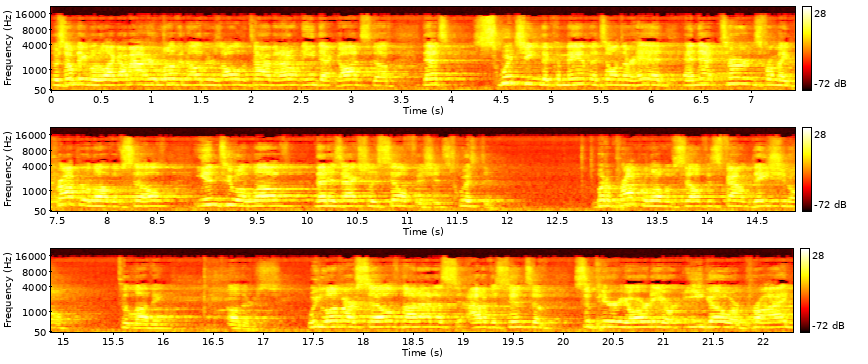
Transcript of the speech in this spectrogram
There's some people who are like, I'm out here loving others all the time and I don't need that God stuff. That's switching the commandments on their head, and that turns from a proper love of self into a love that is actually selfish. It's twisted. But a proper love of self is foundational to loving others. We love ourselves not out of, out of a sense of superiority or ego or pride,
